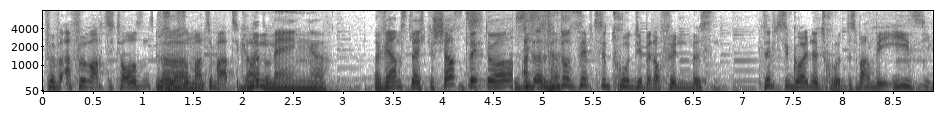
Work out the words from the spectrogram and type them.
Fünf- ah, 85.000? Du bist auch so Ähm, Mathematiker. Eine. Menge. Und wir haben es gleich geschafft, Victor. Siehst Also, das sind nur 17 Truhen, die wir noch finden müssen. 17 goldene Truhen, das machen wir easy.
